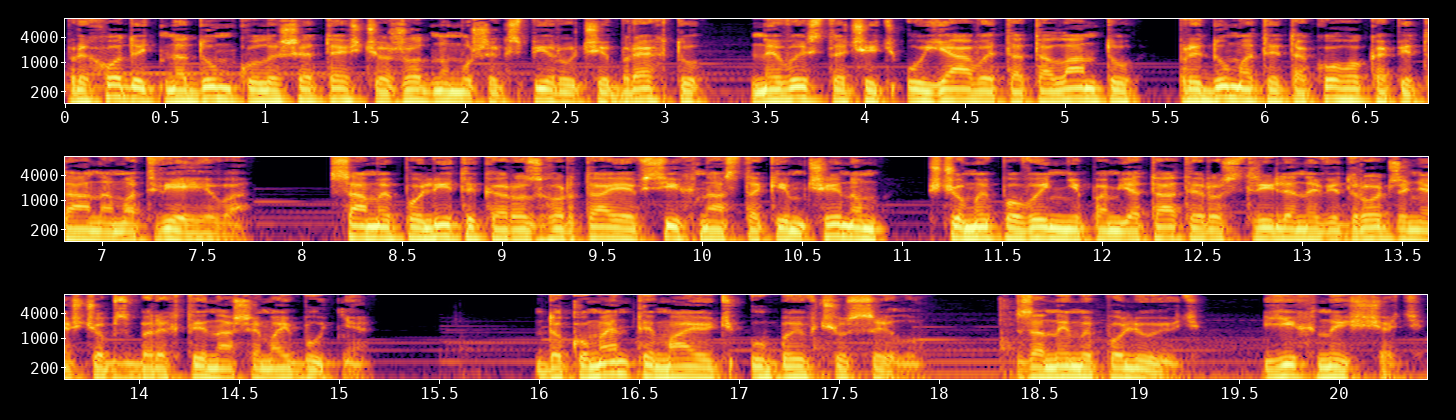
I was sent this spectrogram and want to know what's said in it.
приходить на думку лише те, що жодному Шекспіру чи Брехту не вистачить уяви та таланту придумати такого капітана Матвєєва. Саме політика розгортає всіх нас таким чином, що ми повинні пам'ятати розстріляне відродження, щоб зберегти наше майбутнє. Документи мають убивчу силу, за ними полюють, їх нищать.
